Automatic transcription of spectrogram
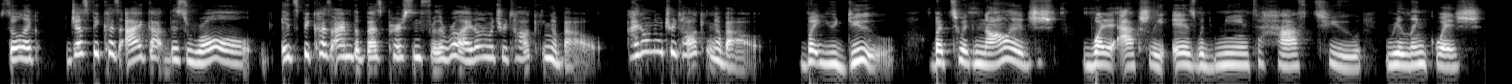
So, like, just because I got this role, it's because I'm the best person for the role. I don't know what you're talking about. I don't know what you're talking about. But you do. But to acknowledge what it actually is would mean to have to relinquish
